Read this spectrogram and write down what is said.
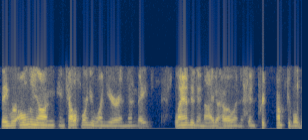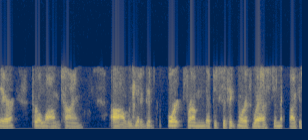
They were only on in California one year, and then they landed in Idaho and have been pretty comfortable there for a long time. Uh, we get a good support from the Pacific Northwest, and they like us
